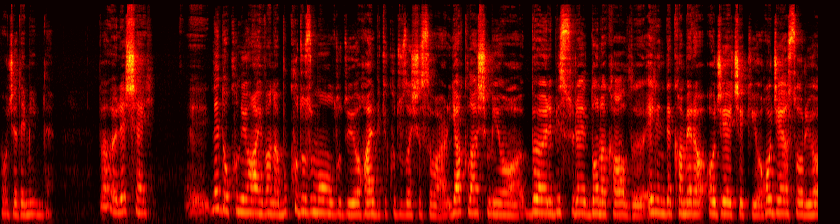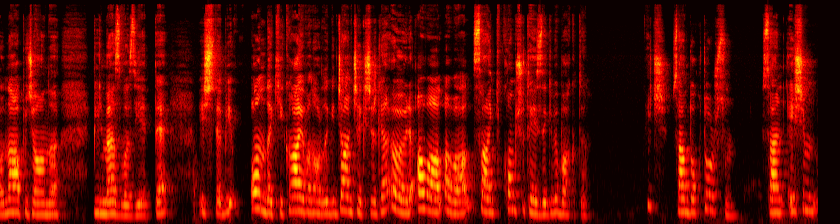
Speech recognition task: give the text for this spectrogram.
hoca demeyeyim de. Böyle şey e, ne dokunuyor hayvana? Bu kuduz mu oldu? diyor. Halbuki kuduz aşısı var. Yaklaşmıyor. Böyle bir süre dona kaldı. Elinde kamera hocaya çekiyor. Hocaya soruyor ne yapacağını bilmez vaziyette işte bir 10 dakika hayvan oradaki can çekişirken öyle aval aval sanki komşu teyze gibi baktı. Hiç sen doktorsun. Sen eşim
